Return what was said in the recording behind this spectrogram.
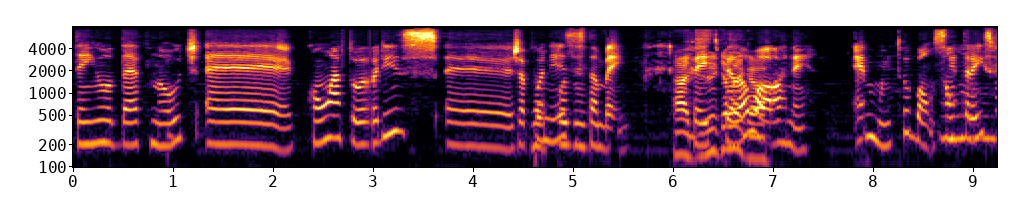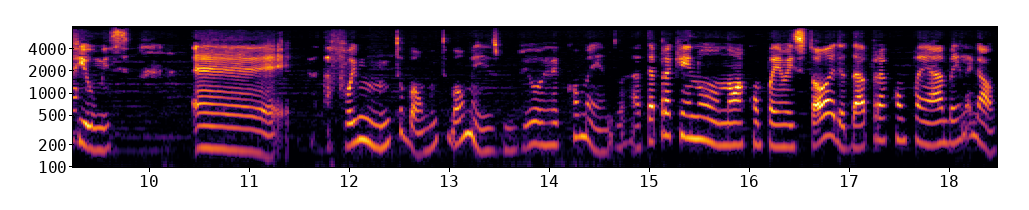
Tem o Death Note é, com atores é, japoneses também. Ah, feito é pela Warner. É muito bom. São é três filmes. É, foi muito bom, muito bom mesmo, viu? Eu recomendo. Até para quem não, não acompanhou a história, dá para acompanhar bem legal.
